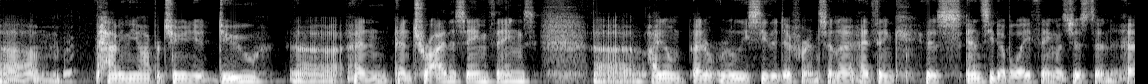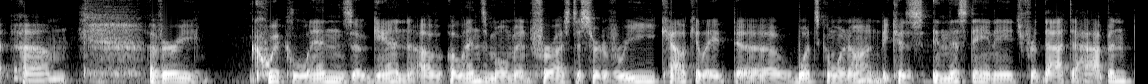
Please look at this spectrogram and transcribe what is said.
um, having the opportunity to do uh, and and try the same things, uh, I don't I don't really see the difference. And I, I think this NCAA thing was just an uh, um, a very quick lens again of a lens moment for us to sort of recalculate uh, what's going on. Because in this day and age for that to happen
